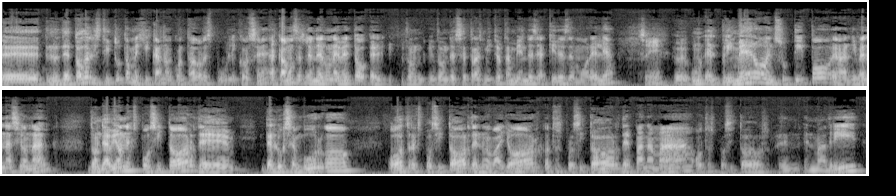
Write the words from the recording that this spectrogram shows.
eh, de todo el Instituto Mexicano de Contadores Públicos. ¿eh? Acabamos de tener un evento eh, donde, se transmitió también desde aquí, desde Morelia. Sí. el primero en su tipo a nivel nacional, donde había un expositor de, de Luxemburgo, otro expositor de Nueva York, otro expositor de Panamá, otro expositor en, en Madrid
